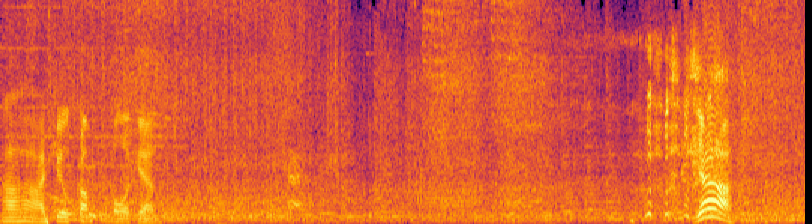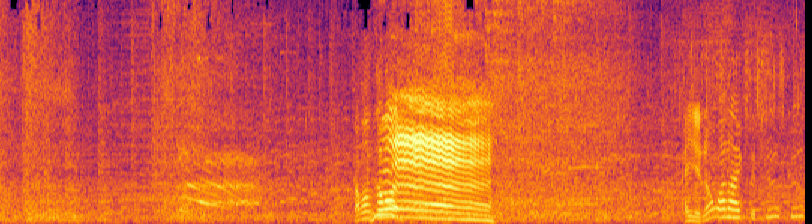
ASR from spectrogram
Ah, I feel comfortable again. yeah! Come on, come on! Ah! Hey, you know what I could do, Scoop?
